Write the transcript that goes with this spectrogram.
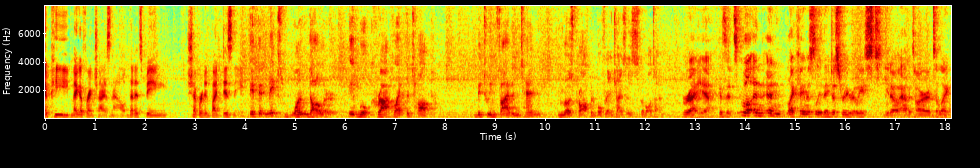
IP mega franchise now that it's being shepherded by Disney? If it makes one dollar, it will crack like the top between five and ten most profitable franchises of all time. Right, yeah, because it's well, and and like famously, they just re-released you know Avatar to like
